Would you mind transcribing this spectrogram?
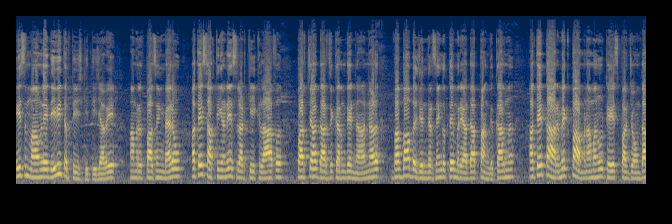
ਇਸ ਮਾਮਲੇ ਦੀ ਵੀ ਤਫਤੀਸ਼ ਕੀਤੀ ਜਾਵੇ। ਅਮਰਤਪਾਲ ਸਿੰਘ ਮਹਿਰੋਂ ਅਤੇ ਸਾਥੀਆਂ ਨੇ ਇਸ ਲੜਕੀ ਖਿਲਾਫ ਪਰਚਾ ਦਰਜ ਕਰਨ ਦੇ ਨਾਲ ਨਾਲ ਬਾਬਾ ਬਲਜਿੰਦਰ ਸਿੰਘ ਉੱਤੇ ਮਰਿਆਦਾ ਭੰਗ ਕਰਨ ਅਤੇ ਧਾਰਮਿਕ ਭਾਵਨਾਵਾਂ ਨੂੰ ਠੇਸ ਪਹੁੰਚਾਉਣ ਦਾ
